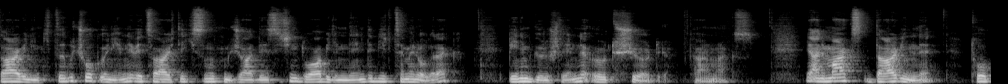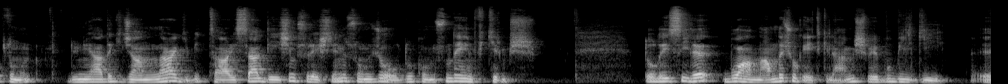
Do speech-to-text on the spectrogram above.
Darwin'in kitabı çok önemli ve tarihteki sınıf mücadelesi için doğa bilimlerinde bir temel olarak benim görüşlerimle örtüşüyor diyor Karl Marx. Yani Marx Darwin'le toplumun dünyadaki canlılar gibi tarihsel değişim süreçlerinin sonucu olduğu konusunda hemfikirmiş. Dolayısıyla bu anlamda çok etkilenmiş ve bu bilgiyi e,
